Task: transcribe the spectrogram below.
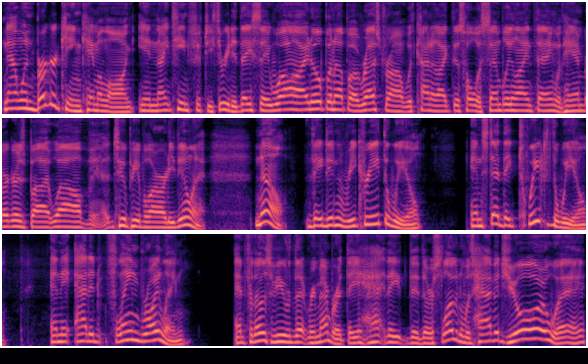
Now, when Burger King came along in 1953, did they say, well, I'd open up a restaurant with kind of like this whole assembly line thing with hamburgers, but well, two people are already doing it? No, they didn't recreate the wheel. Instead, they tweaked the wheel and they added flame broiling. And for those of you that remember it, they had they, they their slogan was "Have it your way,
